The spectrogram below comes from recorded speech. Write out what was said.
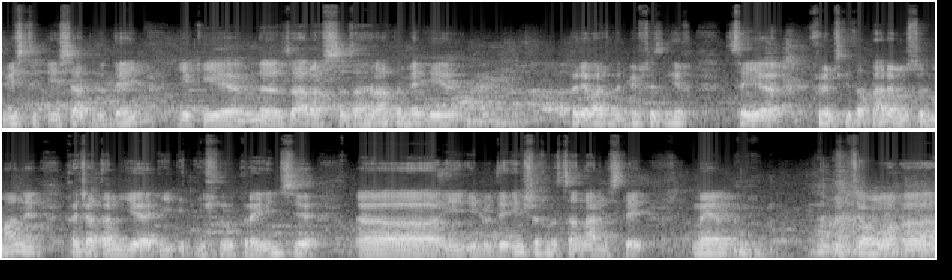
250 людей, які е, зараз за ґратами і переважна більшість з них це є кримські татари, мусульмани, хоча там є і етнічні українці, е, і, і люди інших національностей. Ми в цьому е,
